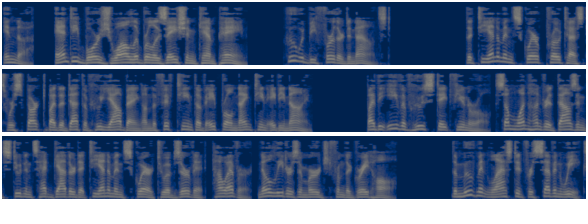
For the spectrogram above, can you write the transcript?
In the anti-bourgeois liberalization campaign, Hu would be further denounced. The Tiananmen Square protests were sparked by the death of Hu Yaobang on 15 April 1989. By the eve of Hu's state funeral, some 100,000 students had gathered at Tiananmen Square to observe it, however, no leaders emerged from the Great Hall. The movement lasted for seven weeks.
